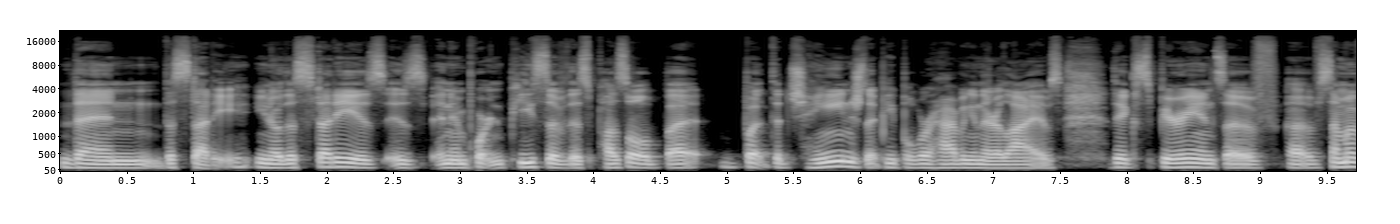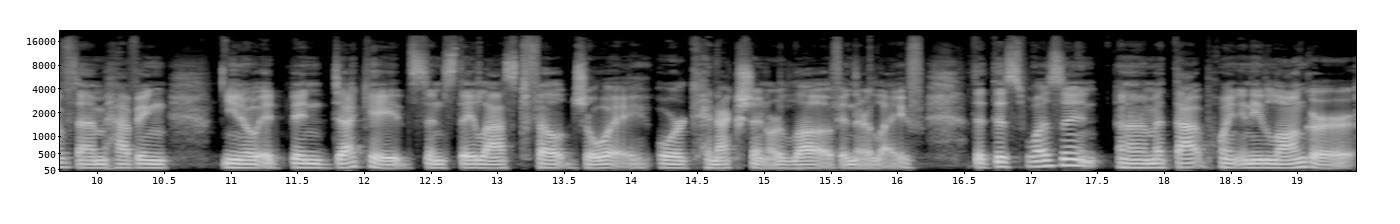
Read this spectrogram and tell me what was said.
than the study. You know, the study is is an important piece of this puzzle, but but the change that people were having in their lives, the experience of of some of them having, you know, it been decades since they last felt joy or connection or love in their life, that this wasn't um, at that point any longer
